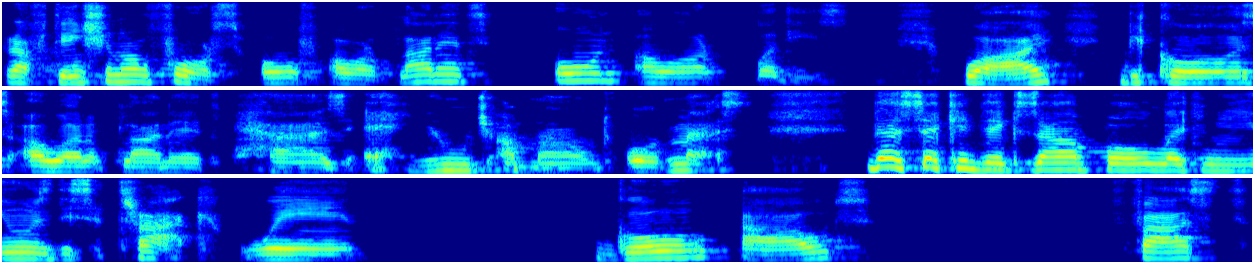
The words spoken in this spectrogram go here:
gravitational force of our planet on our bodies. Why? Because our planet has a huge amount of mass. The second example, let me use this track when go out fast,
